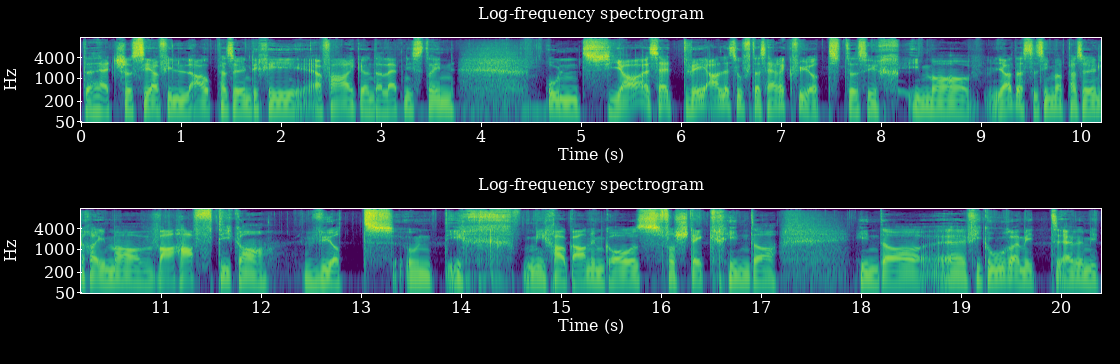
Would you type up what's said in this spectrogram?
da hat schon sehr viel auch persönliche Erfahrungen und Erlebnisse drin. Und ja, es hat weh alles auf das hergeführt, dass ich immer, ja, dass das immer persönlicher, immer wahrhaftiger wird und ich mich auch gar nicht mehr groß verstecke hinter hinter äh, Figuren mit eben mit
